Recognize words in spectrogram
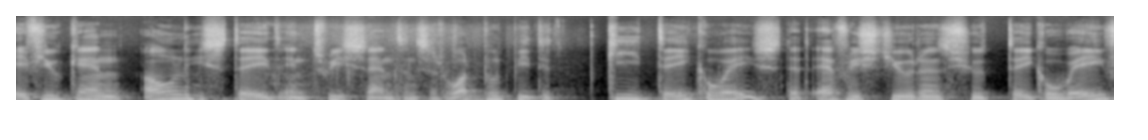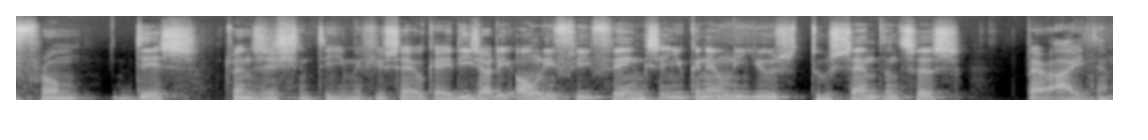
If you can only state in three sentences, what would be the key key takeaways that every student should take away from this transition team? If you say, okay, these are the only three things, and you can only use two sentences per item.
